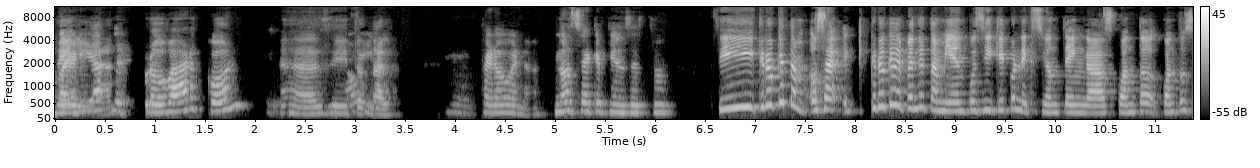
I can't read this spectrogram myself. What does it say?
deberías de probar con... sí, total. Pero bueno, no sé qué piensas tú. Sí, creo que, o sea, creo que depende también, pues sí, qué conexión tengas, cuánto, cuántos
